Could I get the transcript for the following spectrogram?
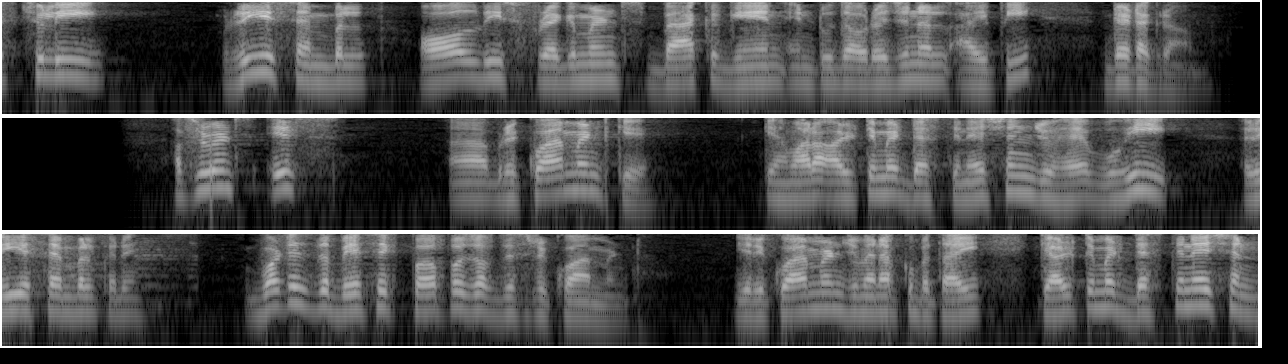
actually reassemble all these fragment back again into the original I P datagram اب اسٹوڈینٹس اس ریکوائرمنٹ کے کہ ہمارا الٹیمیٹ ڈیسٹینیشن جو ہے وہی ریسمبل کریں what is the basic purpose of this requirement یہ ریکوائرمنٹ جو میں نے آپ کو بتائی کہ ultimate destination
